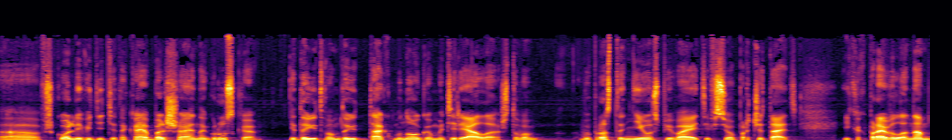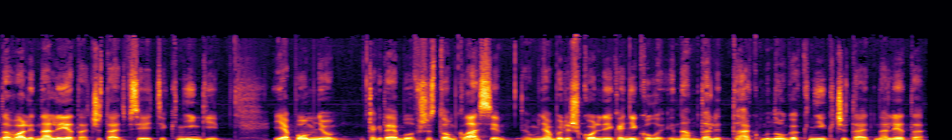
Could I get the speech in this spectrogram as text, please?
а, в школе, видите, такая большая нагрузка, и дают вам дают так много материала, что вам вы просто не успеваете все прочитать. И, как правило, нам давали на лето читать все эти книги. я помню, когда я был в шестом классе, у меня были школьные каникулы, и нам дали так много книг читать на лето,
